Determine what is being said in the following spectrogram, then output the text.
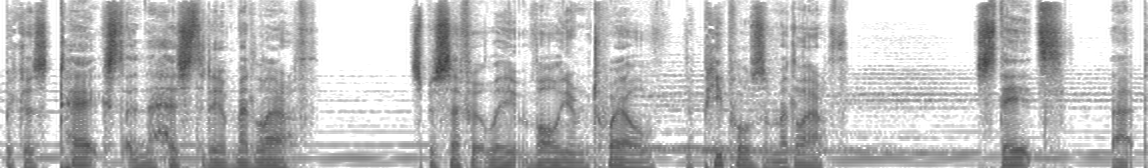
because text in the history of Middle-earth, specifically Volume 12, The Peoples of Middle-earth, states that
